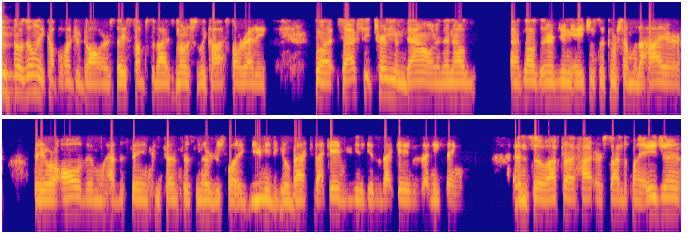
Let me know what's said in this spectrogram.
it was only a couple hundred dollars. They subsidized most of the cost already. But so I actually turned them down. And then I was, as I was interviewing agents looking for someone to hire, they were all of them had the same consensus, and they were just like, "You need to go back to that game. You need to get into that game as anything." And so after I hired, or signed with my agent,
